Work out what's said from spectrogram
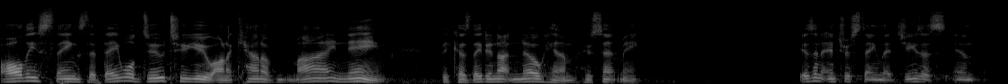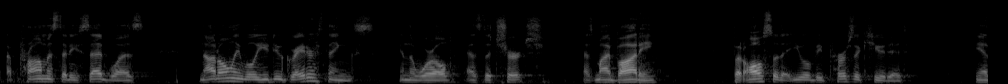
all these things that they will do to you on account of my name, because they do not know him who sent me. Isn't it interesting that Jesus, in a promise that he said, was not only will you do greater things in the world as the church, as my body, but also that you will be persecuted. You know,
